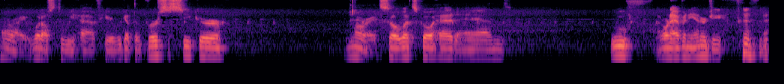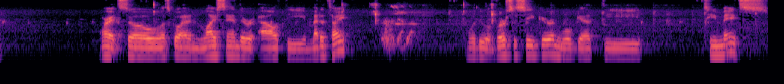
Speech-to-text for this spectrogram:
Alright, what else do we have here? We got the Versus Seeker. Alright, so let's go ahead and... Oof, I don't have any energy. Alright, so let's go ahead and Lysander out the Meditite. We'll do a Versus Seeker and we'll get the teammates.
